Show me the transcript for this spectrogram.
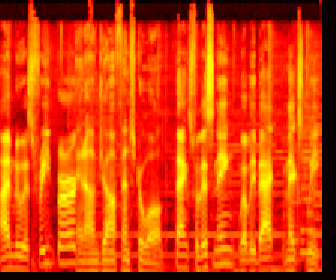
I'm Louis Freedberg. And I'm John Fensterwald. Thanks for listening. We'll be back next week.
